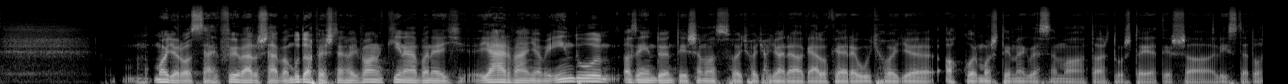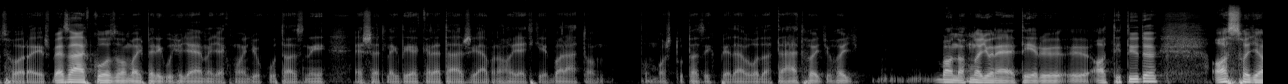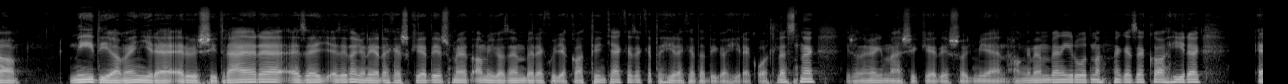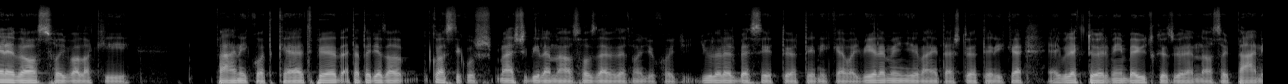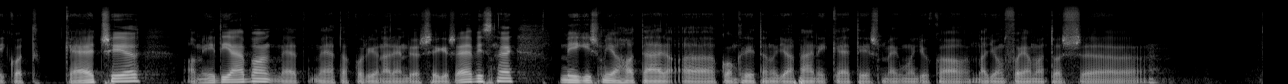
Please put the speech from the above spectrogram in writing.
Magyarország fővárosában, Budapesten, hogy van Kínában egy járvány, ami indul, az én döntésem az, hogy, hogy hogyan reagálok erre úgy, hogy akkor most én megveszem a tartós tejet és a lisztet otthonra, és bezárkózom, vagy pedig úgy, hogy elmegyek mondjuk utazni esetleg Dél-Kelet-Ázsiában, ahol egy-két barátom most utazik például oda. Tehát, hogy, hogy vannak nagyon eltérő attitűdök. Az, hogy a, média mennyire erősít rá erre, ez egy, ez egy nagyon érdekes kérdés, mert amíg az emberek ugye kattintják ezeket a híreket, addig a hírek ott lesznek, és az egy másik kérdés, hogy milyen hangnemben íródnak meg ezek a hírek. Eleve az, hogy valaki pánikot kelt például, tehát hogy ez a klasszikus másik dilemmához hozzávezet mondjuk, hogy gyűlöletbeszéd történik-e, vagy véleménynyilvánítás történik-e, elvileg törvénybe ütköző lenne az, hogy pánikot keltsél, a médiában, mert, mert akkor jön a rendőrség és elvisznek. Mégis mi a határ a, konkrétan ugye a pánikkeltés, meg mondjuk a nagyon folyamatos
